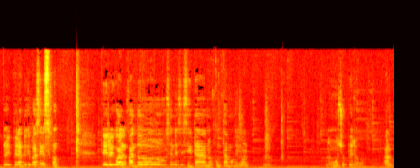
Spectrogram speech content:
Estoy esperando que pase eso. Pero igual cuando se necesita nos juntamos igual. No muchos, pero algo.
